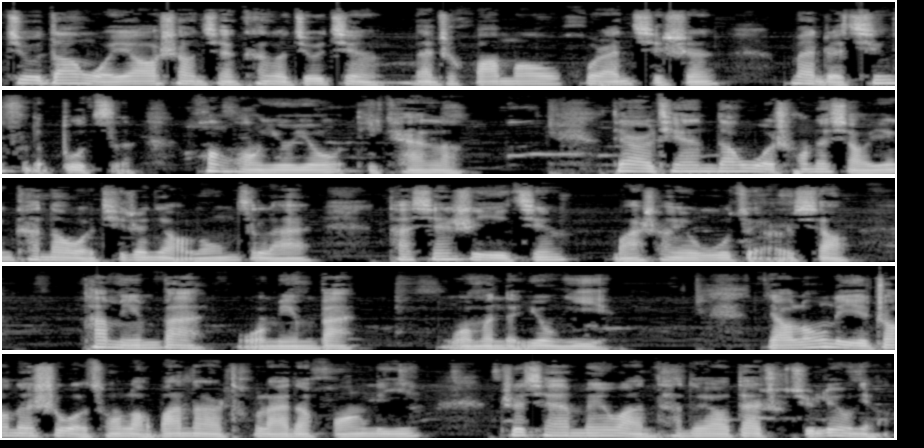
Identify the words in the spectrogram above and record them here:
就当我要上前看个究竟，那只花猫忽然起身，迈着轻浮的步子，晃晃悠悠离开了。第二天，当卧床的小英看到我提着鸟笼子来，她先是一惊，马上又捂嘴而笑。她明白，我明白，我们的用意。鸟笼里装的是我从老爸那儿偷来的黄鹂，之前每晚他都要带出去遛鸟。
